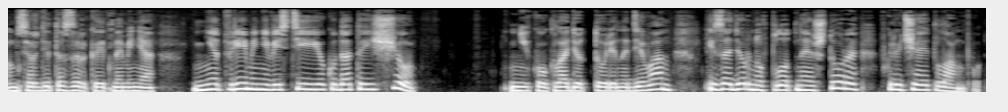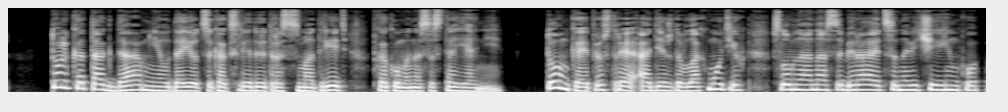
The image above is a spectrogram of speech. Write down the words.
Он сердито зыркает на меня. «Нет времени вести ее куда-то еще». Нико кладет Тори на диван и, задернув плотные шторы, включает лампу. Только тогда мне удается как следует рассмотреть, в каком она состоянии. Тонкая пестрая одежда в лохмотьях, словно она собирается на вечеринку,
